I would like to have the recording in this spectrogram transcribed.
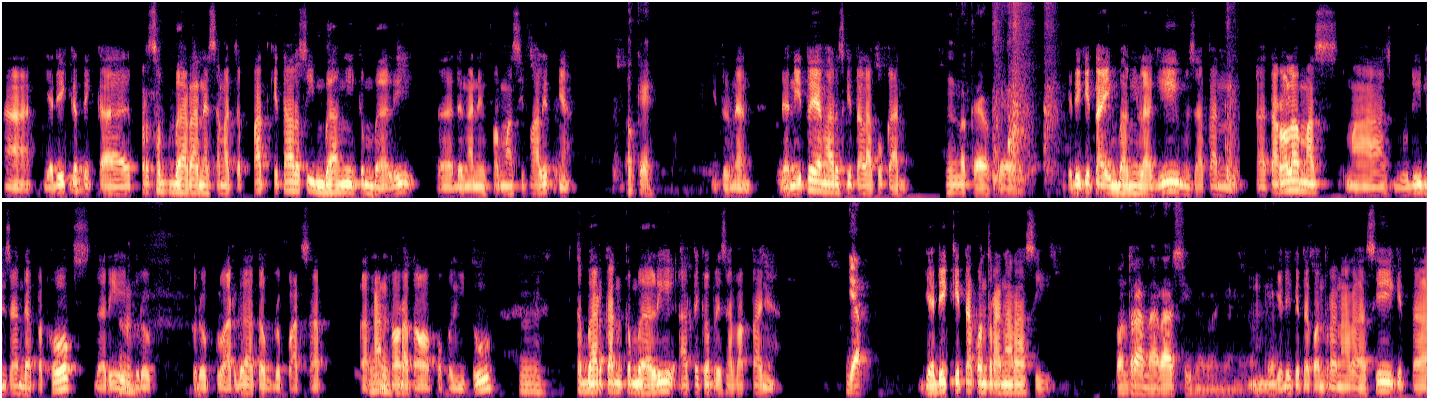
Nah, jadi ketika persebarannya sangat cepat, kita harus imbangi kembali eh, dengan informasi validnya. Oke. Okay. Gitu dan dan itu yang harus kita lakukan. Hmm, oke okay, oke. Okay. Jadi kita imbangi lagi, misalkan uh, taruhlah Mas Mas Budi misalnya dapat hoax dari hmm. grup grup keluarga atau grup WhatsApp uh, kantor hmm. atau apa pun itu, hmm. sebarkan kembali artikel periksa faktanya. Ya. Jadi kita kontra narasi. Kontra narasi namanya. Hmm, okay. Jadi kita kontra narasi, kita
